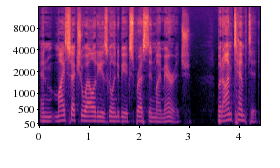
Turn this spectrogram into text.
and my sexuality is going to be expressed in my marriage. But I'm tempted.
